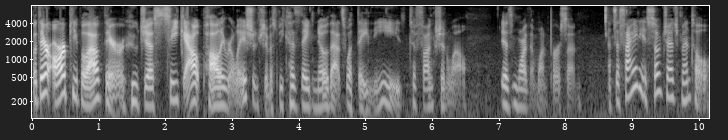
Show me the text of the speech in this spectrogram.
But there are people out there who just seek out poly relationships because they know that's what they need to function well, is more than one person. And society is so judgmental.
